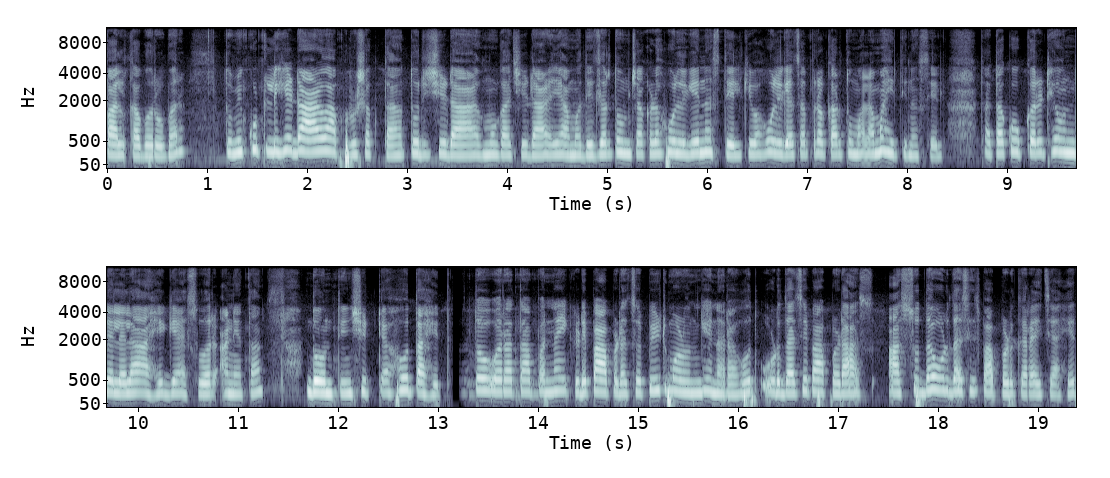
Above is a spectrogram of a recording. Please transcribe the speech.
पालकाबरोबर. तुम्ही कुठलीही डाळ वापरू शकता. तुरीची डाळ मुगाची डाळ यामध्ये जर तुमच्याकडं हुलगे नसतील किंवा हुलग्याचा प्रकार तुम्हाला माहिती नसेल तर आता कुकर ठेवून दिलेला आहे गॅसवर आणि आता दोन तीन शिट्ट्या होत आहेत. तोवर आता आपण ना इकडे पापडाचं पीठ मळून घेणार आहोत. उडदाचे पापड आज आजसुद्धा उडदाचेच पापड करायचे आहेत.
